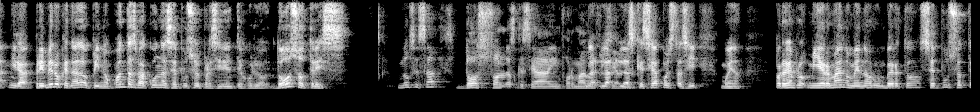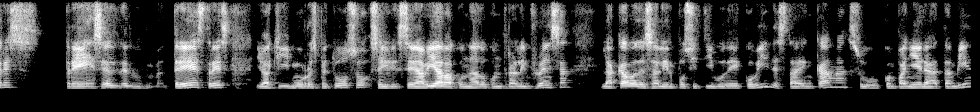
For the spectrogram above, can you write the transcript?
Mira, primero que nada opino, ¿cuántas vacunas se puso el presidente Julio? ¿Dos o tres? No se sabe. Dos son las que se ha informado. oficialmente. las que se ha puesto así. Bueno, por ejemplo, mi hermano menor Humberto se puso tres. Tres, él, tres, tres. Yo aquí muy respetuoso. Se, se había vacunado contra la influenza. Le acaba de salir positivo de COVID. Está en cama. Su compañera también.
